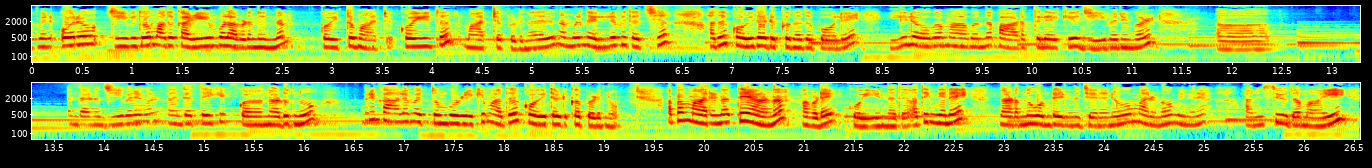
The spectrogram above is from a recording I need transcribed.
പിന്നെ ഓരോ ജീവിതവും അത് കഴിയുമ്പോൾ അവിടെ നിന്നും കൊയ്ത്ത് മാറ്റി കൊയ്ത് മാറ്റപ്പെടുന്നു. അതായത് നമ്മൾ നെല്ല് വിതച്ച് അത് കൊയ്തെടുക്കുന്നത് പോലെ ഈ ലോകമാകുന്ന പാടത്തിലേക്ക് ജീവനുകൾ എന്താണ് ജീവനുകൾ അതിന്റെ അകത്തേക്ക് നടുന്നു. ഒരു കാലം എത്തുമ്പോഴേക്കും അത് കൊയ്തെടുക്കപ്പെടുന്നു. അപ്പം മരണത്തെയാണ് അവിടെ കൊയ്യുന്നത്. അതിങ്ങനെ നടന്നുകൊണ്ടിരുന്നു. ജനനവും മരണവും ഇങ്ങനെ അനുസ്യൂതമായി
